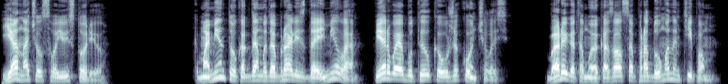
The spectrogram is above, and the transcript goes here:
Я начал свою историю. К моменту, когда мы добрались до Эмила, первая бутылка уже кончилась. Барыга-то мой оказался продуманным типом.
